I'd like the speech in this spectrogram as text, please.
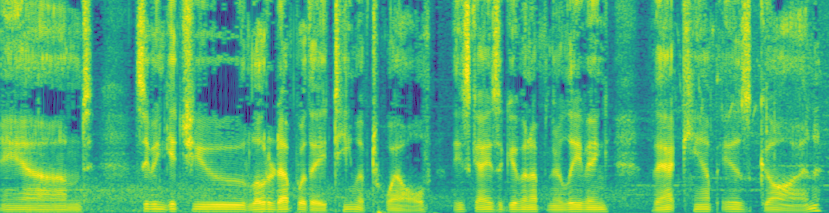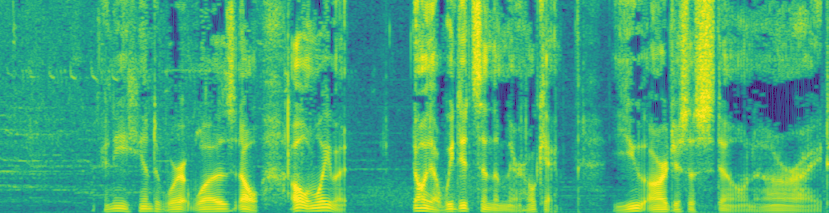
and see if we can get you loaded up with a team of 12. These guys have given up and they're leaving. That camp is gone. Any hint of where it was? Oh, oh, and wait a minute. Oh, yeah, we did send them there. Okay. You are just a stone. All right.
